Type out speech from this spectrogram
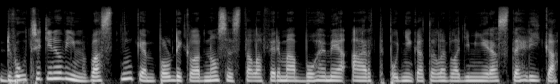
dvoutřetinovým vlastníkem Poldy Kladno se stala firma Bohemia Art podnikatele Vladimíra Stehlíka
